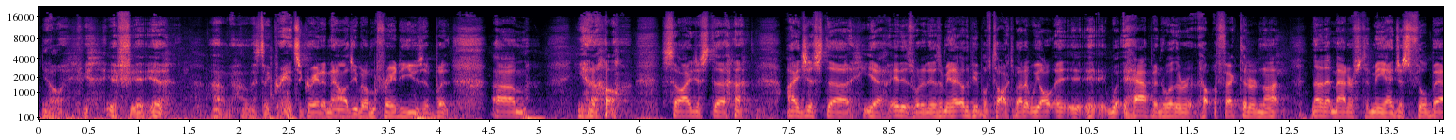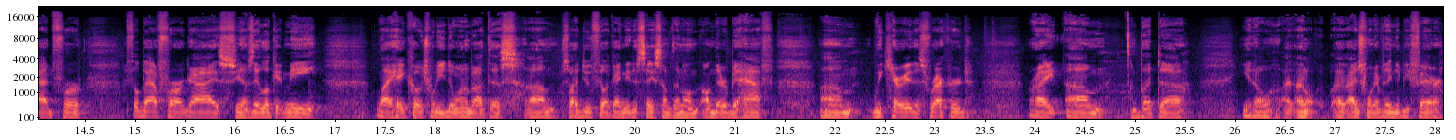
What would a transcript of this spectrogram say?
you know, if, if, if um, it's a great, it's a great analogy, but I'm afraid to use it. But um, you know, so I just, uh, I just, uh, yeah, it is what it is. I mean, other people have talked about it. We all, it, it, it, happened, whether it affected or not. None of that matters to me. I just feel bad for, I feel bad for our guys. You know, as they look at me, like, hey, coach, what are you doing about this? Um, so I do feel like I need to say something on, on their behalf. Um, we carry this record, right? Um, but uh, you know, I, I don't. I, I just want everything to be fair.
